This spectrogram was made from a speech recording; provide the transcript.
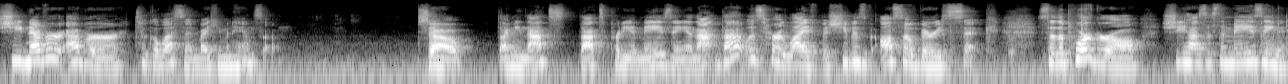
she never ever took a lesson by human hands though. So, I mean, that's that's pretty amazing. And that that was her life, but she was also very sick. So the poor girl, she has this amazing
